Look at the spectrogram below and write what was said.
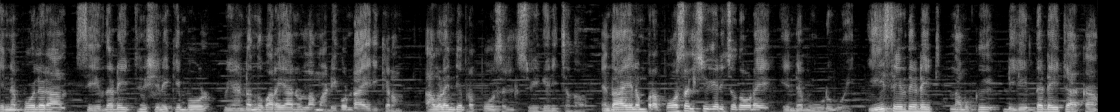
എന്നെപ്പോലൊരാൾ സേവ് ദ ഡേറ്റിന് ക്ഷണിക്കുമ്പോൾ വേണ്ടെന്ന് പറയാനുള്ള മടി കൊണ്ടായിരിക്കണം അവൾ പ്രപ്പോസൽ സ്വീകരിച്ചത്. എന്തായാലും പ്രപ്പോസൽ സ്വീകരിച്ചതോടെ എന്റെ മൂഡ് പോയി. ഈ സേവ് ദ ഡേറ്റ് നമുക്ക് ഡിലീറ്റ് ദ ഡേറ്റ് ആക്കാം.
